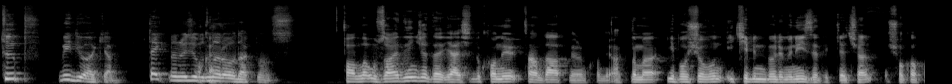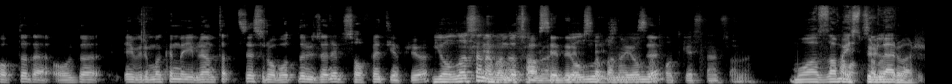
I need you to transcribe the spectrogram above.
tıp, video hakem. Teknoloji bunlara odaklansın. Valla uzay deyince de yani şimdi konuyu tam dağıtmıyorum konuyu. Aklıma İbo Show'un 2000 bölümünü izledik geçen. Şokopop'ta da orada Evrim Akın'la İbrahim Tatlıses robotlar üzerine bir sohbet yapıyor. Yollasana Onu bana sonra. Yolla bana yolla podcast'ten sonra. Muazzam Tamam, espriler sana var.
